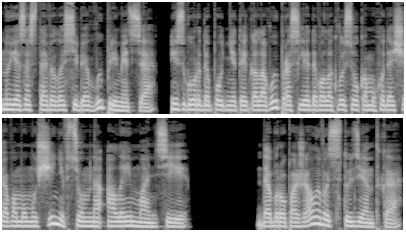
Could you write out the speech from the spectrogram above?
но я заставила себя выпрямиться и с гордо поднятой головой проследовала к высокому худощавому мужчине в темно-алой мантии. «Добро пожаловать, студентка!»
